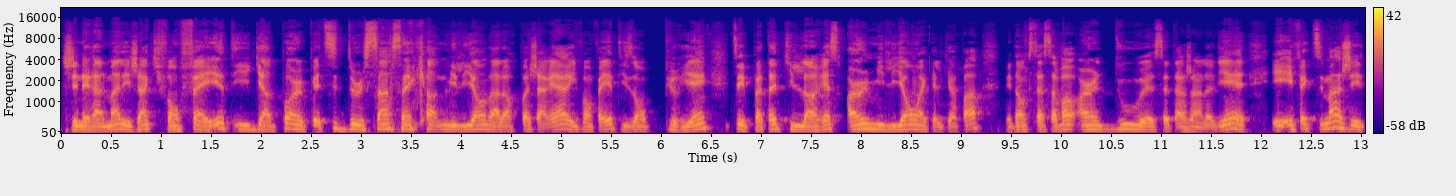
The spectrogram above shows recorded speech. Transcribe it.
généralement, les gens qui font faillite, ils gardent pas un petit 250 millions dans leur poche arrière. Ils font faillite, ils ont plus rien peut-être qu'il leur reste un million à quelque part, mais donc c'est à savoir un d'où euh, cet argent-là vient. Et effectivement, j'ai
